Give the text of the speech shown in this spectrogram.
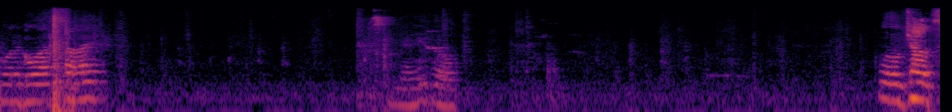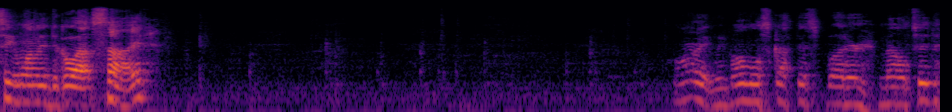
want to go outside? There you go. Little John C. wanted to go outside. All right, got this butter melted.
